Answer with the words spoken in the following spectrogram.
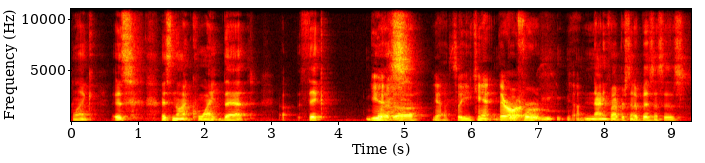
Like it's it's not quite that uh, thick. Yes. But, uh, yeah. So you can't. There but are. for yeah. ninety five percent of businesses,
